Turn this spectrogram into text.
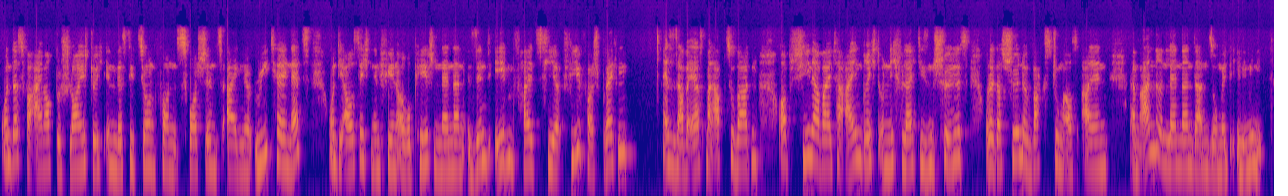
und das vor allem auch beschleunigt durch Investitionen von Swatch ins eigene Retail-Netz. Und die Aussichten in vielen europäischen Ländern sind ebenfalls hier vielversprechend. Es ist aber erstmal abzuwarten, ob China weiter einbricht und nicht vielleicht diesen schönes oder das schöne Wachstum aus allen ähm, anderen Ländern dann somit eliminiert.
